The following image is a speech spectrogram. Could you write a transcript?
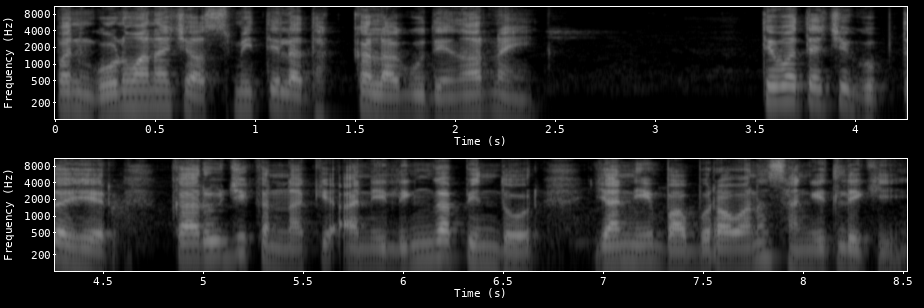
पण गोंडवानाच्या अस्मितेला धक्का लागू देणार नाही. तेव्हा त्याचे गुप्तहेर कारुजी कन्नाके आणि लिंगा पिंदोर यांनी बाबुरावांना सांगितले की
